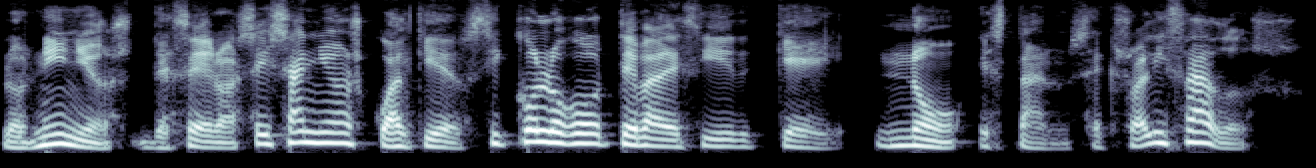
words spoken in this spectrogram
Los niños de 0 a 6 años, cualquier psicólogo te va a decir que no están sexualizados.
